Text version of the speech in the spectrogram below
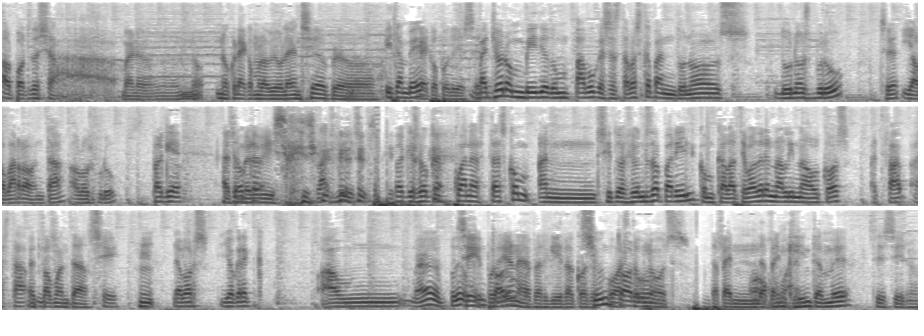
el pots deixar... Bueno, no, no crec en la violència, però I també crec que podria ser. vaig veure un vídeo d'un pavo que s'estava escapant d'un os, os bru Sí. i el va rebentar, a l'os bru. Perquè... Ah, també que- l'he vist. L'has vist? Perquè es veu que quan estàs com en situacions de perill, com que la teva adrenalina al cos et fa estar... Et fa augmentar. Sí. Mm. Llavors, jo crec a un... Eh, podria, Sí, un podria toro- anar per aquí la cosa. Si un o toro... un os. Depèn, Ojo, depèn quin, també. Sí, sí, no.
